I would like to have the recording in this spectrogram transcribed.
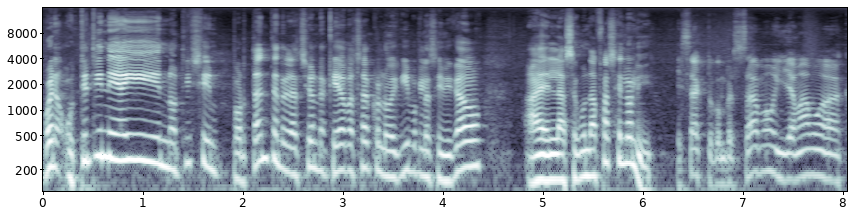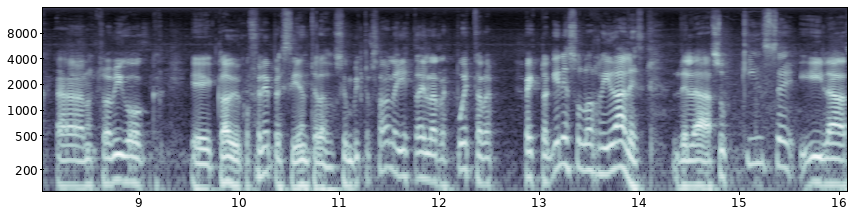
Bueno, usted tiene ahí noticia importante en relación a qué va a pasar con los equipos clasificados a- en la segunda fase, Loli. Exacto, conversamos y llamamos a, a nuestro amigo eh, Claudio Cofré, presidente de la Asociación Víctor Zavala, y esta es la respuesta respecto a quiénes son los rivales de la sub-15 y la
